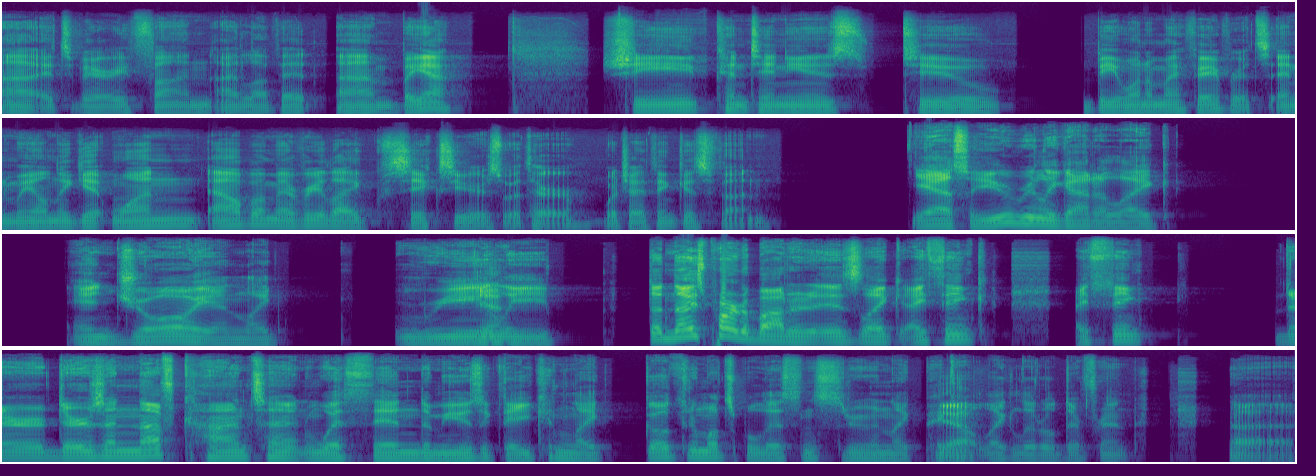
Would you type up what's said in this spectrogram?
Uh it's very fun. I love it. Um but yeah she continues to be one of my favorites. And we only get one album every like six years with her which i think is fun. Yeah, so you really got to like enjoy and like really The nice part about it is like I think I think there there's enough content within the music that you can like go through multiple listens through and like pick Yeah. out like little different uh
